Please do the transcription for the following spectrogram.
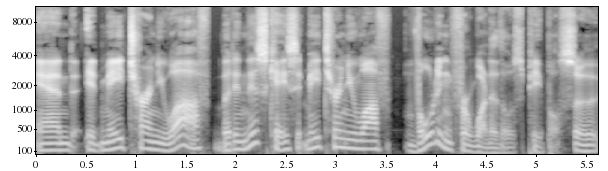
and it may turn you off, but in this case, it may turn you off voting for one of those people. So,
